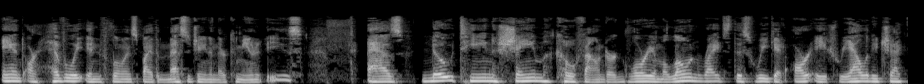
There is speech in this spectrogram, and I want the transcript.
and are heavily influenced by the messaging in their communities. As No Teen Shame co-founder Gloria Malone writes this week at RH Reality Check,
